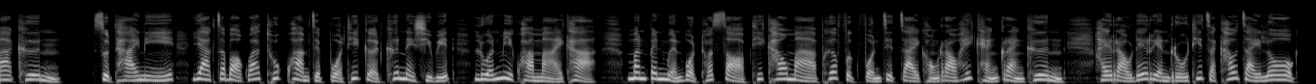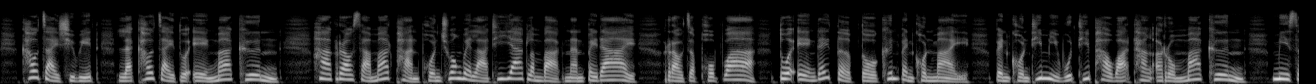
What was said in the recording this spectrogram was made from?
มากขึ้น สุดท้ายนี้อยากจะบอกว่าทุกความเจ็บปวดที่เกิดขึ้นในชีวิต ล้วนมีความหมายค่ะ มันเป็นเหมือนบททดสอบที่เข้ามาเพื่อฝึกฝนจิตใจของเราให้แข็งแกร่งขึ้น ให้เราได้เรียนรู้ที่จะเข้าใจโลก เข้าใจชีวิต และเข้าใจตัวเองมากขึ้น หากเราสามารถผ่านพ้นช่วงเวลาที่ยากลำบากนั้นไปได้ เราจะพบว่าตัวเองได้เติบโตขึ้นเป็นคนใหม่ เป็นคนที่มีวุฒิภาวะทางอารมณ์มากขึ้น มีส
